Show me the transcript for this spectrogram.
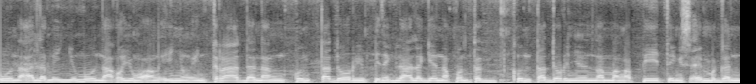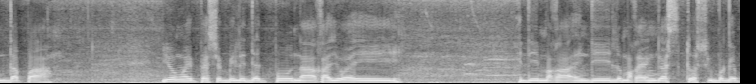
una alamin nyo muna kung yung ang inyong entrada ng kontador yung pinaglalagyan ng kontad, kontador nyo ng mga fittings ay maganda pa. Yung may posibilidad po na kayo ay hindi maka hindi lumaki ang gastos. Kumbaga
